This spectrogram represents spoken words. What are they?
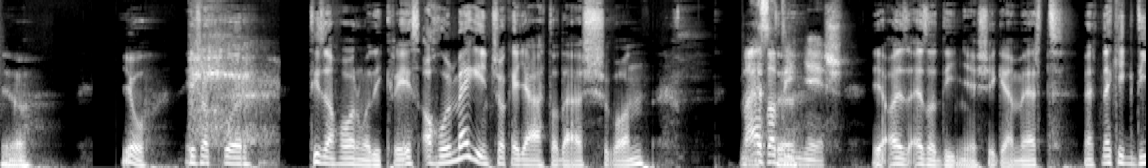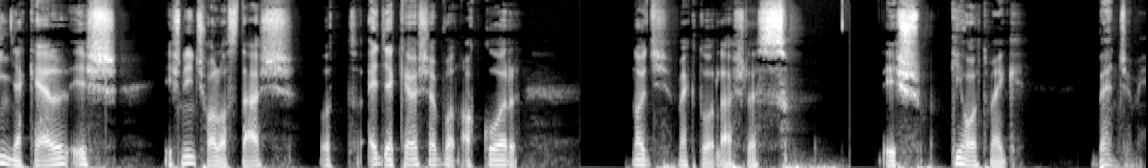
Jó. Jó, és akkor 13. rész, ahol megint csak egy átadás van. Na ez a dinnyés. Ja, ez, ez a dinnyés, igen, mert, mert nekik dinnye kell, és, és nincs halasztás. Ott egyek kevesebb van, akkor nagy megtorlás lesz. És kihalt meg Benjamin.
